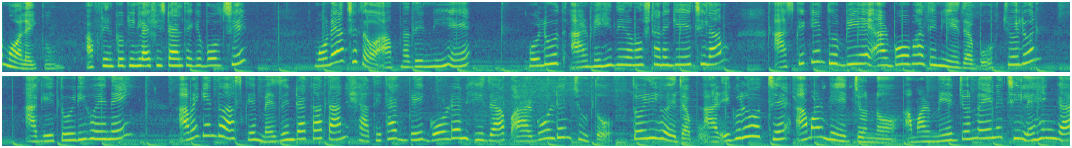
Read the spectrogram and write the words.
আসসালামু আলাইকুম। আফরিন কুকিং লাইফ স্টাইল থেকে বলছি, মনে আছে তো আপনাদের নিয়ে হলুদ আর মেহেদির অনুষ্ঠানে গিয়েছিলাম। আজকে কিন্তু বিয়ে আর বউ ভাতে নিয়ে যাব। চলুন, আগে তৈরি হয়ে নেই। আমি কিন্তু আজকে মেজেন্ডা কাতান, সাথে থাকবে গোল্ডেন হিজাব আর গোল্ডেন জুতো। তৈরি হয়ে যাব। আর এগুলো হচ্ছে আমার মেয়ের জন্য। আমার মেয়ের জন্য এনেছি লেহেঙ্গা।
